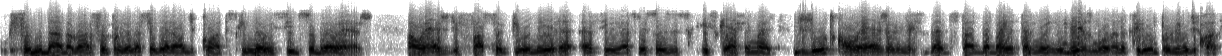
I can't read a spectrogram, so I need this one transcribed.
O que foi mudado agora foi o Programa Federal de Cotas, que não incide sobre a UERJ. A UERJ, de fato, foi pioneira, assim, as pessoas esquecem, mas junto com a UERJ, a Universidade do Estado da Bahia também, no mesmo ano, criou um programa de cota.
